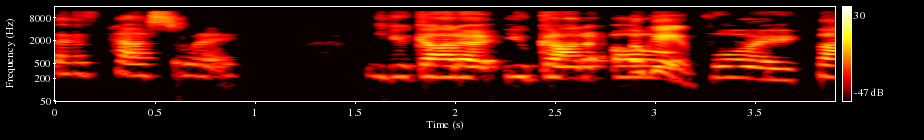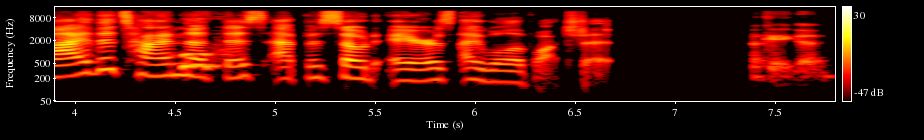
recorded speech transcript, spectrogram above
I've passed away. You gotta, you gotta. Oh Okay. boy. by the time that this episode airs, I will have watched it. Okay, good.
